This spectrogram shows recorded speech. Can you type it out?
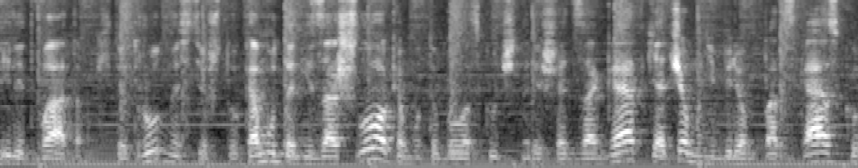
или два там какие-то трудности, что кому-то не зашло, кому-то было скучно решать загадки, о чем мы не берем подсказку.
